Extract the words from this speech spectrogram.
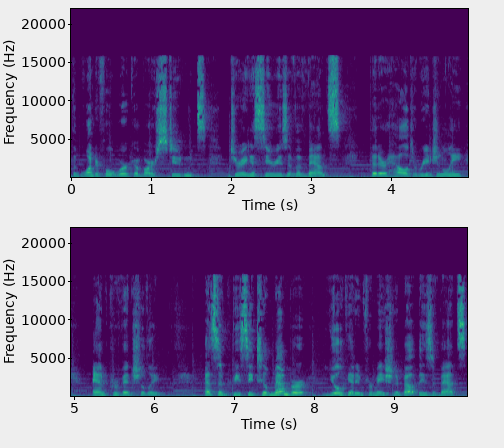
the wonderful work of our students during a series of events that are held regionally and provincially. As a BC Teal member, you'll get information about these events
